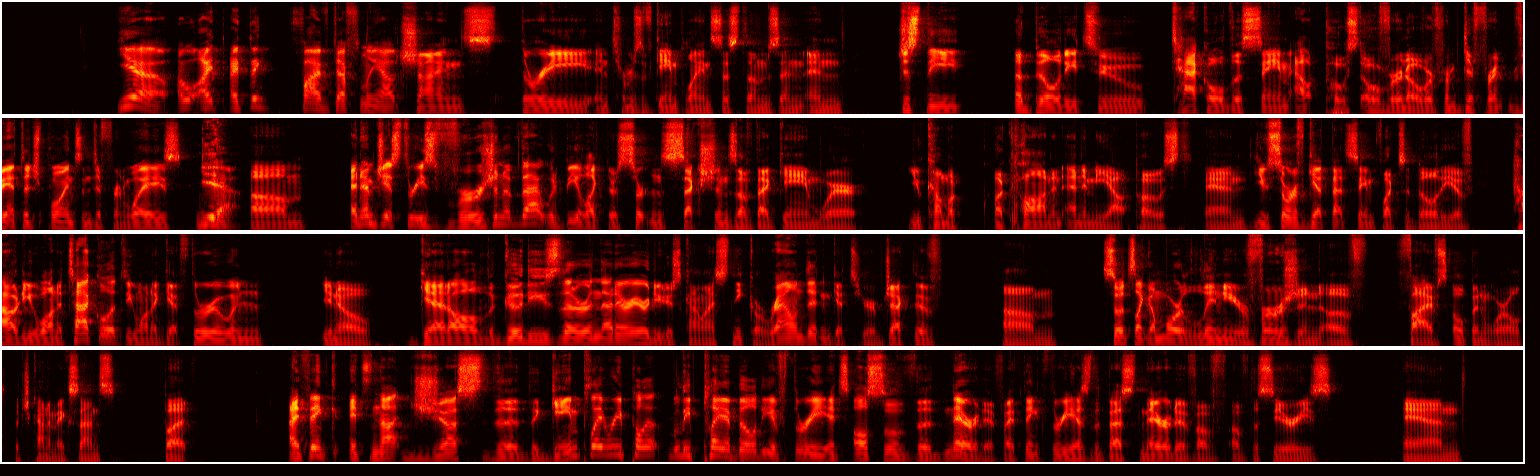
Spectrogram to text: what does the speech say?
Yeah, oh, I, I think five definitely outshines three in terms of gameplay and systems and, and just the ability to tackle the same outpost over and over from different vantage points in different ways. Yeah. Um, and MGS3's version of that would be like there's certain sections of that game where you come up upon an enemy outpost and you sort of get that same flexibility of how do you want to tackle it? Do you want to get through and, you know, get all the goodies that are in that area or do you just kind of want to sneak around it and get to your objective? Um, so it's like a more linear version of Five's open world, which kind of makes sense. But I think it's not just the the gameplay replay, replayability of three; it's also the narrative. I think three has the best narrative of of the series, and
